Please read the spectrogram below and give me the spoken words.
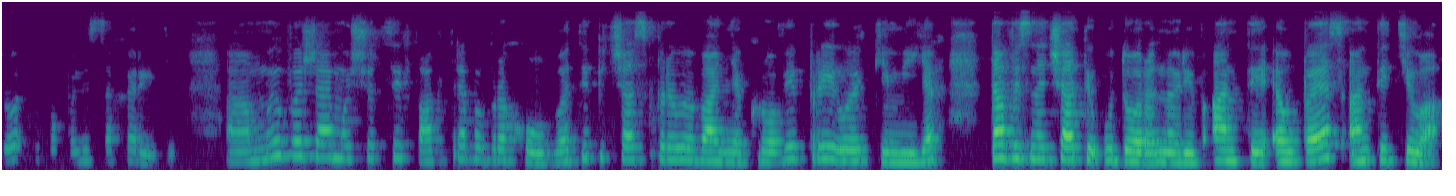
до ліпополісахаридів. А, Ми вважаємо, що цей факт треба враховувати під час переливання крові при лейкеміях та визначати у донорів анти-ЛПС антитіла.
